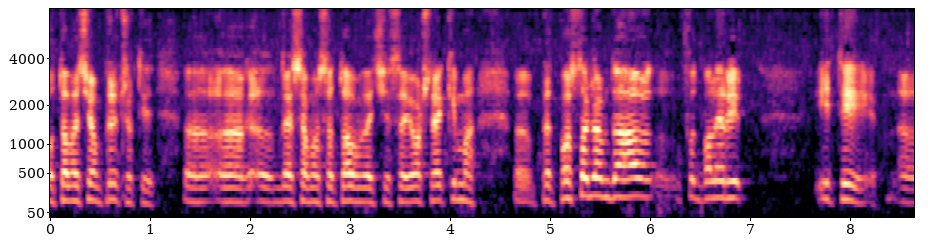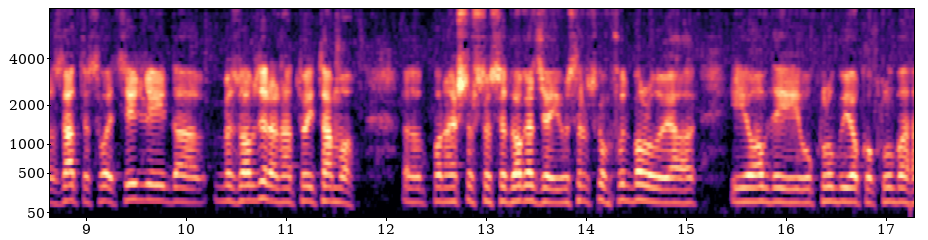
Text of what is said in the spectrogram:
o tome ćemo pričati, e, e, ne samo sa tobom, već i sa još nekima. E, pretpostavljam da futboleri i ti znate svoj cilj i da bez obzira na to i tamo po nešto što se događa i u srpskom futbolu i ovde i u klubu i oko kluba,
